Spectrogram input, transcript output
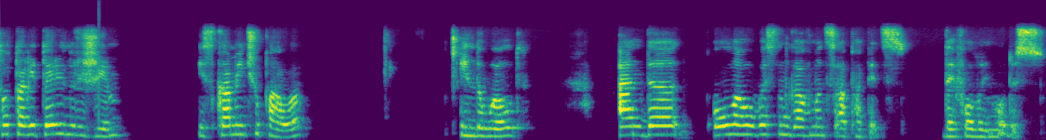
totalitarian regime is coming to power in the world And uh, all our Western governments are puppets. They're following orders.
